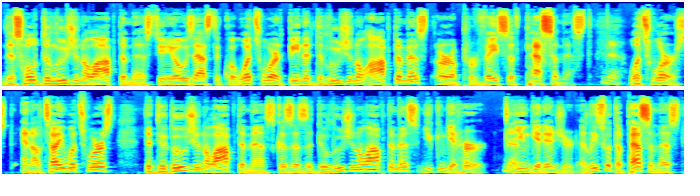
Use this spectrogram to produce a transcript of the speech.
This whole delusional optimist. You, know, you always ask the question, what's worse, being a delusional optimist or a pervasive pessimist? Yeah. What's worst? And I'll tell you what's worst: the delusional optimist. Because as a delusional optimist, you can get hurt, Yeah. you can get injured. At least with the pessimist,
